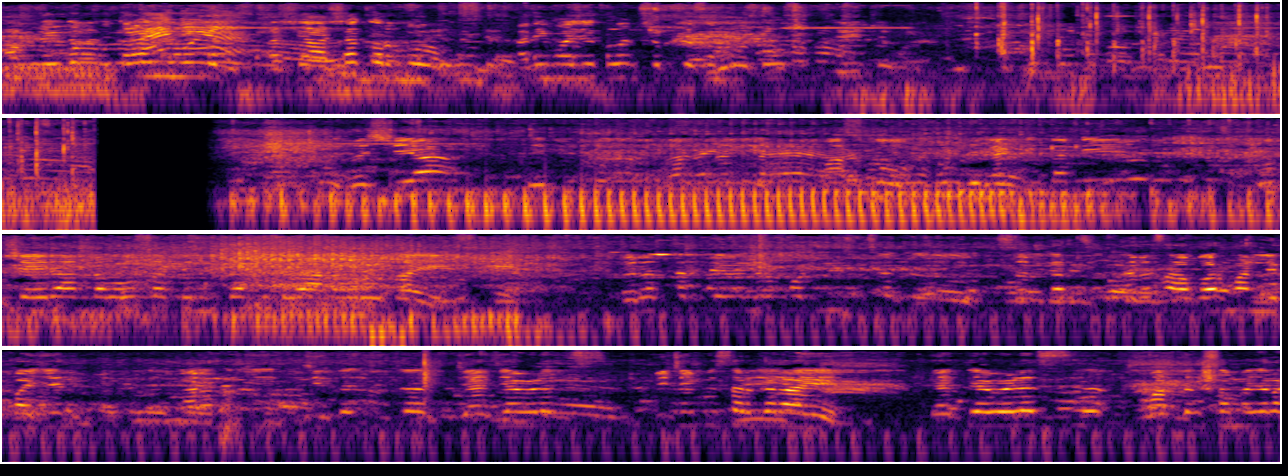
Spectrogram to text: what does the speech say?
आपल्याला पुतळाही होईल अशी आशा करतो आणि माझे दोन शब्द समजतो रशिया येथील राजधानी मॉस्को या ठिकाणी लोकशाही अण्णाभाऊ साठेंचा पुतळा अनावर होत आहे खरंच तर देवेंद्र फडणवीस सरकारचं खरंच आभार मानले पाहिजे. कारण की जिथं जिथं ज्या ज्या वेळेस बी जे पी सरकार आहे त्या त्यावेळेस मात्र समाजाला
